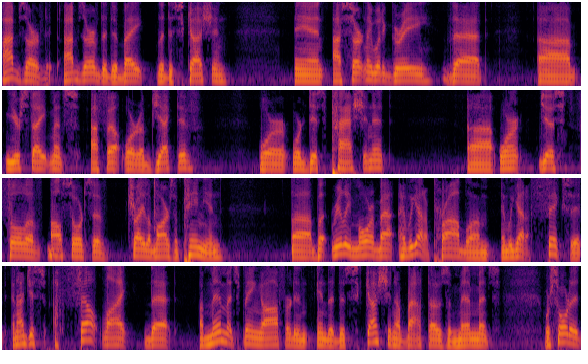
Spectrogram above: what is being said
I observed it. I observed the debate, the discussion, and I certainly would agree that uh, your statements I felt were objective, were were dispassionate, uh, weren't just full of all sorts of Trey Lamar's opinion. Uh, but really more about hey, we got a problem and we got to fix it. And I just I felt like that amendments being offered in, in the discussion about those amendments were sort of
